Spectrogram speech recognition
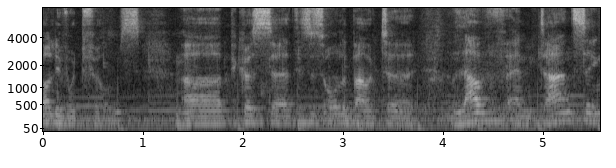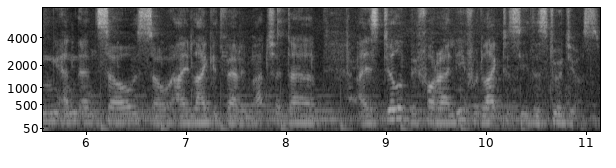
Lollywood films uh, mm-hmm. because uh, this is all about uh, love and dancing and, and so. So I like it very much, and uh, I still, before I leave, would like to see the studios.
